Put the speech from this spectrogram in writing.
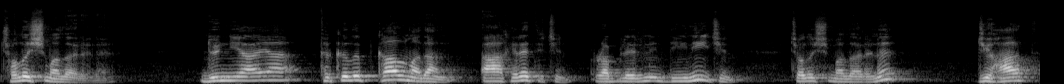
çalışmalarını dünyaya tıkılıp kalmadan ahiret için, Rablerinin dini için çalışmalarını cihat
